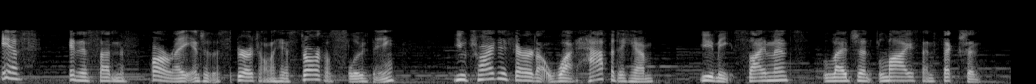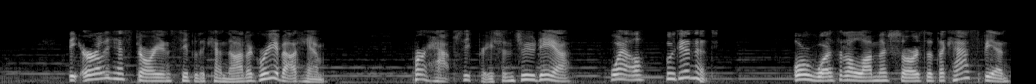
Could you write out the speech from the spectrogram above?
If, in a sudden foray into the spiritual and historical sleuthing, you try to ferret out what happened to him, you meet silence, legend, lies, and fiction. The early historians simply cannot agree about him. Perhaps he preached in Judea. Well, who didn't? Or was it along the shores of the Caspian?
